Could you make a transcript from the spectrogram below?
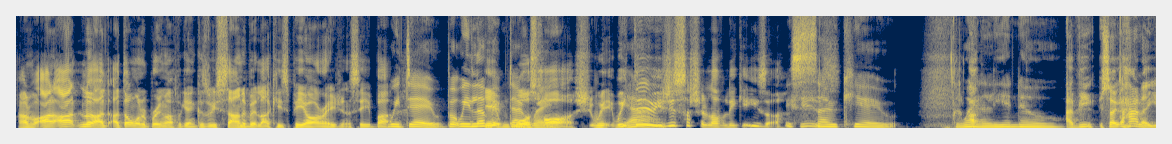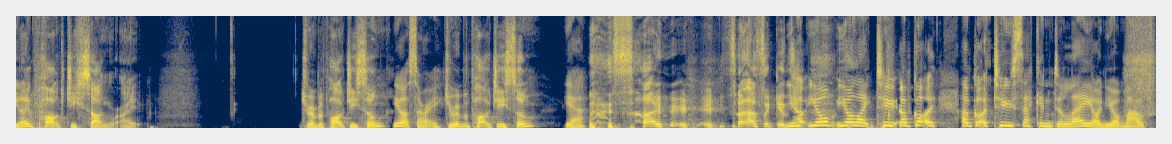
I, I, I, look, I, don't want to bring him up again because we sound a bit like his PR agency, but we do, but we love it him, don't was we? harsh. We, we Yeah. do. He's just such a lovely geezer. He's He so cute. Uh, well, you know. Have you? So Hannah, you know Park Ji Sung, right? Do you remember Park Ji Sung? You're sorry. Do you remember Park Ji Sung? Yeah. so, so that's a good. You're, you're you're like two. I've got a, I've got a two second delay on your mouth,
